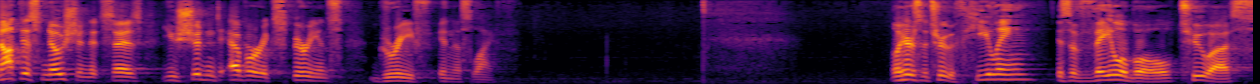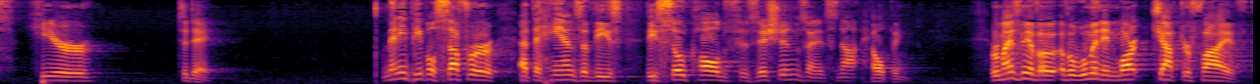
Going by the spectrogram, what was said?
Not this notion that says you shouldn't ever experience grief in this life. Well, here's the truth. Healing is available to us here today. Many people suffer at the hands of these, these so-called physicians and it's not helping. It reminds me of a, of a woman in Mark chapter 5.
